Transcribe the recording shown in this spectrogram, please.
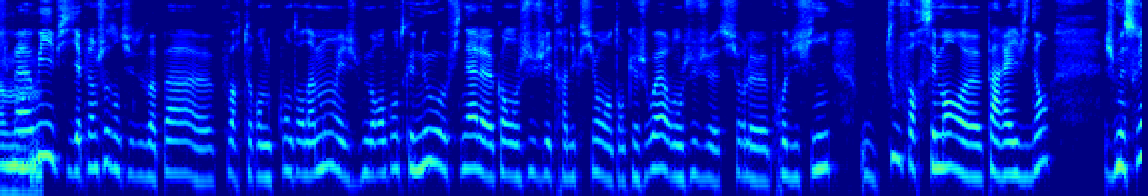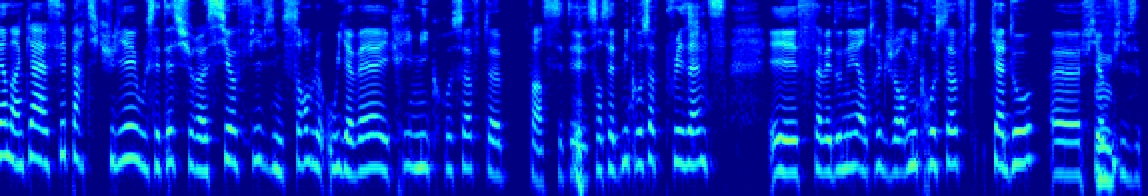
Bah oui, et puis il y a plein de choses dont tu ne dois pas pouvoir te rendre compte en amont. Et je me rends compte que nous, au final, quand on juge les traductions en tant que joueur, on juge sur le produit fini, où tout forcément paraît évident. Je me souviens d'un cas assez particulier où c'était sur Sea of Thieves, il me semble, où il y avait écrit Microsoft Enfin, c'était censé être Microsoft Presents et ça avait donné un truc genre Microsoft cadeau euh, of mmh. Thieves.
